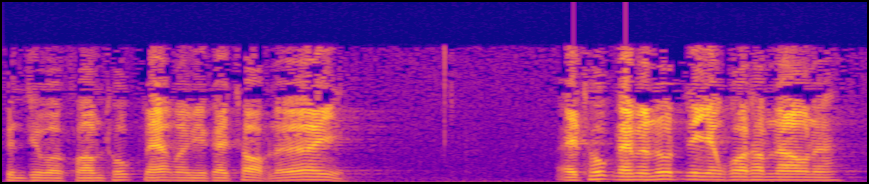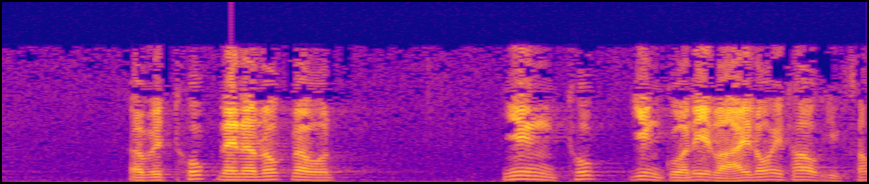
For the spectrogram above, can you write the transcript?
ขึ้นชื่อว่าความทุกข์แล้วไม่มีใครชอบเลย ไอ้ทุกข์ในมนุษย์นี่ยังพอทำเนานะเอาไปทุกข์ในนรกเรายิ่งทุกข์ยิ่งกว่านี้หลายร้อยเท่าอีกซ้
